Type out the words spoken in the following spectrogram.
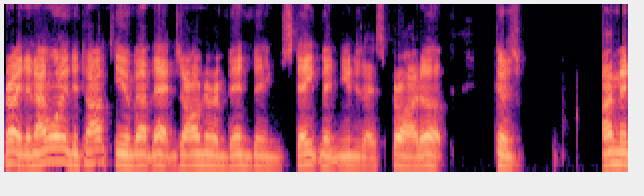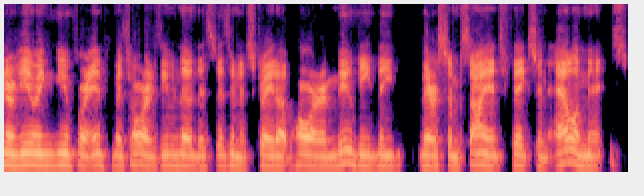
right and i wanted to talk to you about that genre bending statement you just brought up because i'm interviewing you for infamous horrors even though this isn't a straight up horror movie the, there's some science fiction elements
